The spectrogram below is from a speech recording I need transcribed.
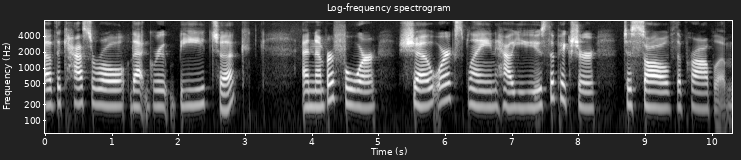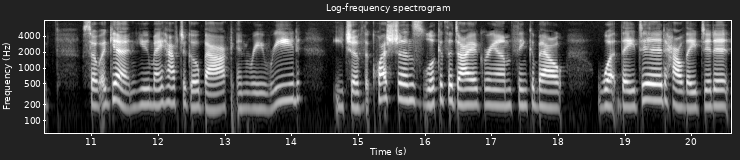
of the casserole that group B took. And number four, show or explain how you use the picture to solve the problem. So again, you may have to go back and reread each of the questions, look at the diagram, think about what they did, how they did it,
